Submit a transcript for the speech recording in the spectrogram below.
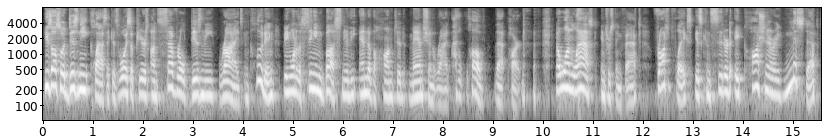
He's also a Disney classic. His voice appears on several Disney rides, including being one of the singing busts near the end of the Haunted Mansion ride. I love that part. now, one last interesting fact Frosted Flakes is considered a cautionary misstep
